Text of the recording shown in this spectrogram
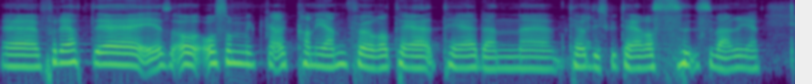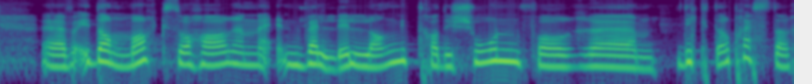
Eh, at, eh, og, og, som kan igjen føre til, til, den, til å diskutere Sverige. Eh, I Danmark så har en en veldig lang tradisjon for eh, dikterprester.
